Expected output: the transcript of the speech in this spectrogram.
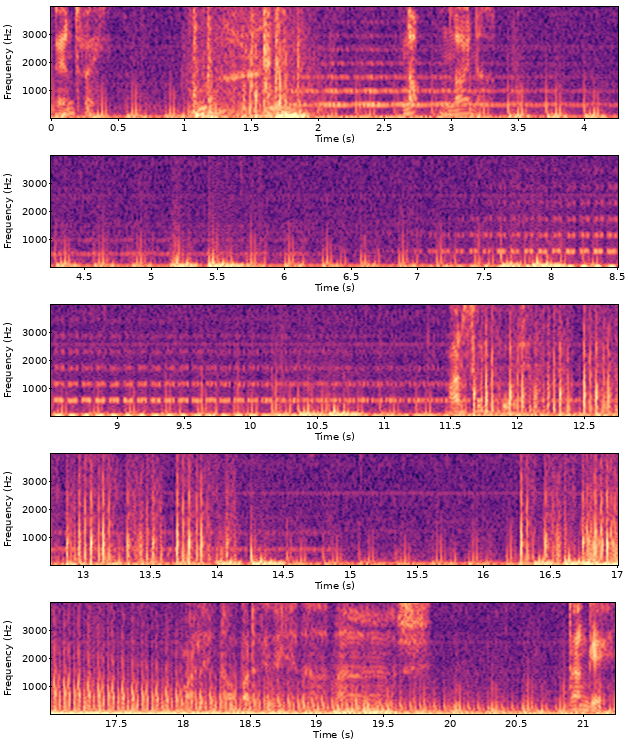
entra ahí. No, no hay nada. Arthur cubre. Vale, no parece que haya nada más. Tanque.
